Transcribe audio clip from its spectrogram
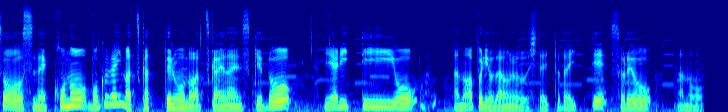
そうですね。この僕が今使ってるものは使えないんですけど、リアリティを、あのアプリをダウンロードしていただいて、それをあの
